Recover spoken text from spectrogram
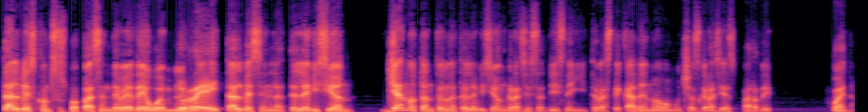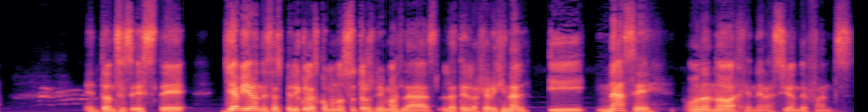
tal vez con sus papás en DVD o en Blu-ray, tal vez en la televisión, ya no tanto en la televisión, gracias a Disney y TV Azteca, de nuevo muchas gracias, par de bueno. Entonces, este, ya vieron estas películas como nosotros vimos las, la trilogía original y nace una nueva generación de fans.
